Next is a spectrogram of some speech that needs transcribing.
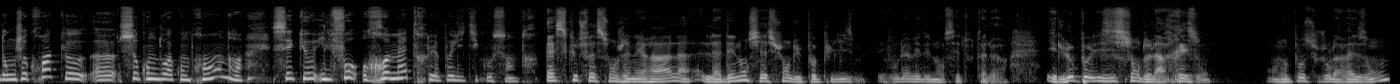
Donc je crois que euh, ce qu'on doit comprendre, c'est qu'il faut remettre le politique au centre. Est-ce que de façon générale, la dénonciation du populisme, et vous l'avez dénoncé tout à l'heure, et l'opposition de la raison, on oppose toujours la raison,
